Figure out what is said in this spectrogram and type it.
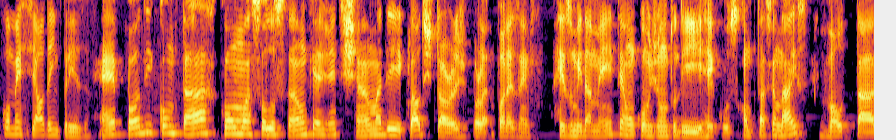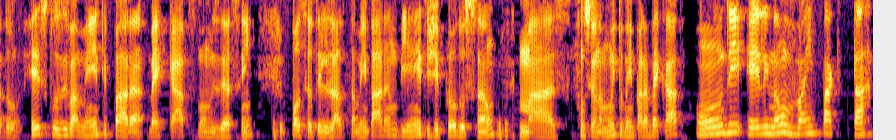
comercial da empresa? É, pode contar com uma solução que a gente chama de cloud storage, por, por exemplo. Resumidamente, é um conjunto de recursos computacionais voltado exclusivamente para backups, vamos dizer assim. Pode ser utilizado também para ambientes de produção, mas funciona muito bem para backup, onde ele não vai impactar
